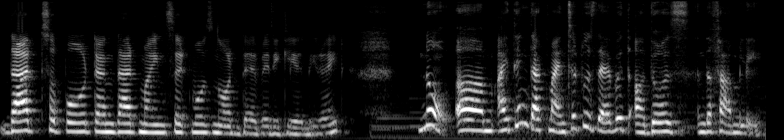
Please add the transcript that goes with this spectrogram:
That support and that mindset was not there very clearly, right? No, um, I think that mindset was there with others in the family,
